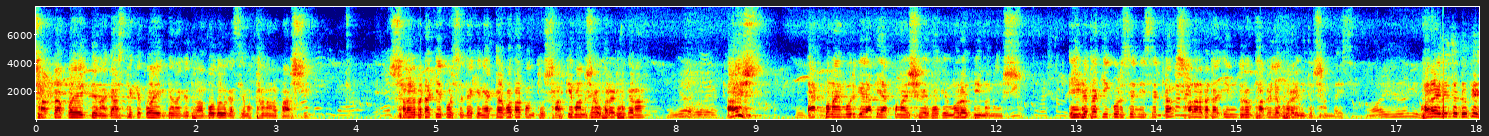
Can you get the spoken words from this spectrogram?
সাপটা কয়েকদিন আগে গাছ থেকে কয়েকদিন আগে ধরা বদল গাছে আমার থানার পার্শ্বে সালার বেটা কি করছে দেখেন একটা কথা কোন তো সাপ কি মানুষের ঘরে ঢোকে না? আইস! এক কোনায় মুরগি রাখে এক কোনায় শুয়ে থাকে মুরব্বী মানুষ। এই বেটা কি করছে নিচেরটা শালার বেটা ইন্দ্র ভাবিলে ঘরের ভিতর সামলাইছে? ঘরের ভিতর ঢুকে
